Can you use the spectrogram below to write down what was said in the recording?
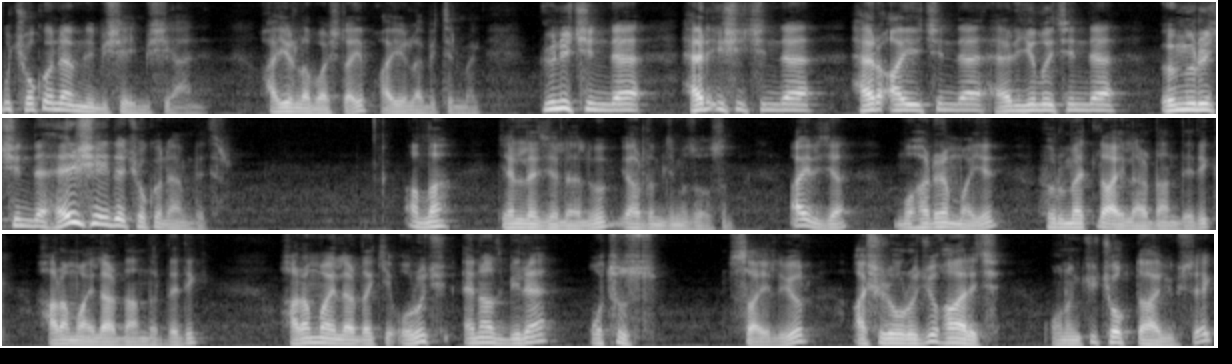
Bu çok önemli bir şeymiş yani. Hayırla başlayıp hayırla bitirmek. Gün içinde, her iş içinde, her ay içinde, her yıl içinde, ömür içinde, her şeyde çok önemlidir. Allah Celle Celaluhu yardımcımız olsun. Ayrıca Muharrem ayı hürmetli aylardan dedik, haram aylardandır dedik. Haram aylardaki oruç en az bire 30 sayılıyor. Aşure orucu hariç. Onunki çok daha yüksek.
